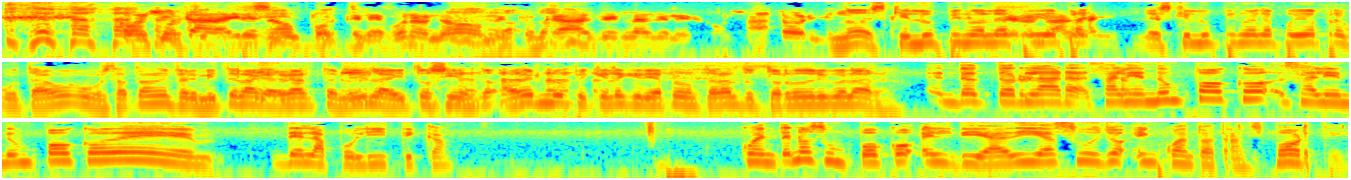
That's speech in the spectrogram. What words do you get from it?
Consulta al aire, sí, no, por no, teléfono no, me no, toca no. hacerlas en el Ah, consultorio. no, es que Lupi no le ha podido es que Lupi no le ha podido preguntar como está tan enfermita la garganta, mire la ahí tosiendo. A ver, Lupi, ¿qué le quería preguntar al doctor Rodrigo Lara? Doctor Lara, saliendo un poco, saliendo un poco de, de la política, cuéntenos un poco el día a día suyo en cuanto a transporte.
